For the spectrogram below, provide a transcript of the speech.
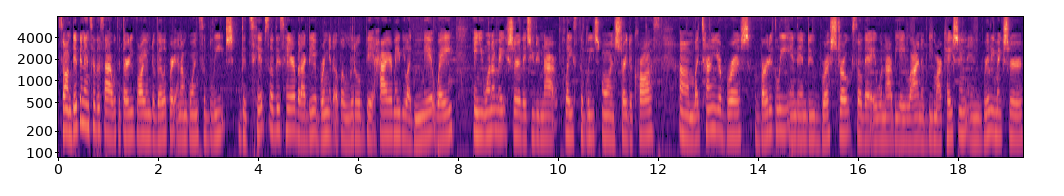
so I'm dipping into the side with the 30 volume developer and I'm going to bleach the tips of this hair, but I did bring it up a little bit higher, maybe like midway. And you want to make sure that you do not place the bleach on straight across. Um, like turn your brush vertically and then do brush strokes so that it will not be a line of demarcation and really make sure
